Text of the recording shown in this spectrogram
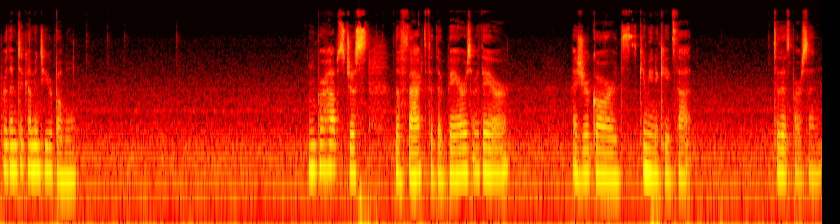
for them to come into your bubble. And perhaps just the fact that the bears are there as your guards communicates that to this person.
